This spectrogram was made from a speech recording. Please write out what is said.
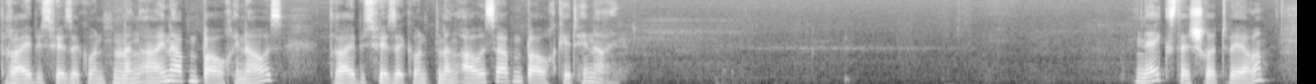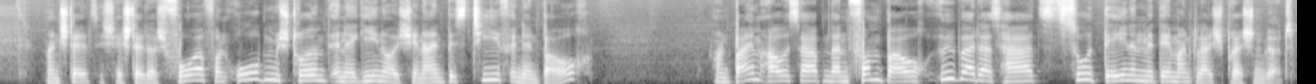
Drei bis vier Sekunden lang einatmen, Bauch hinaus, drei bis vier Sekunden lang ausatmen, Bauch geht hinein. Nächster Schritt wäre, man stellt sich, ihr stellt euch vor, von oben strömt Energie in euch hinein bis tief in den Bauch. Und beim Ausatmen dann vom Bauch über das Herz zu denen, mit denen man gleich sprechen wird.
